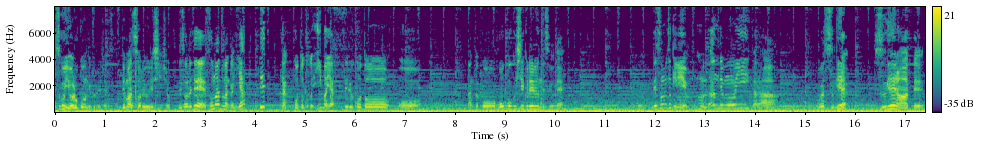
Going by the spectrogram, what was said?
すごい喜んでくれるじゃないですか。でまずそれ嬉しいでしょ？でそれでその後なんかやってたこととか今やってることをなんかこう報告してくれるんですよね、うん、でその時にもう何でもいいからうわすげえ。すげえなってか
